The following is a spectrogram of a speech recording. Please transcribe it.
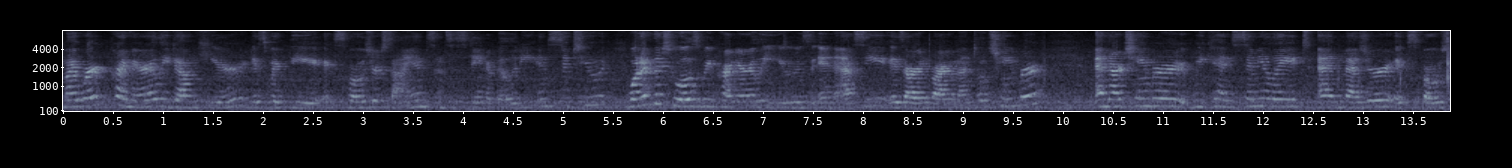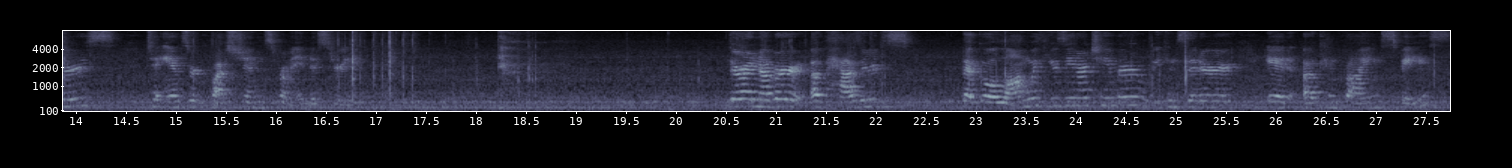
My work primarily down here is with the Exposure Science and Sustainability Institute. One of the tools we primarily use in ESSE is our environmental chamber. And our chamber, we can simulate and measure exposures to answer questions from industry. There are a number of hazards that go along with using our chamber. We consider it a confined space,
